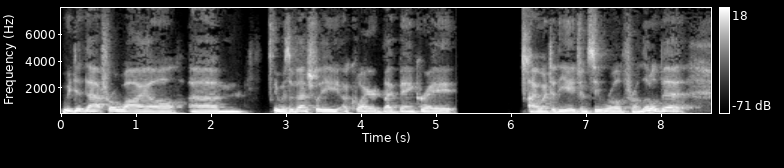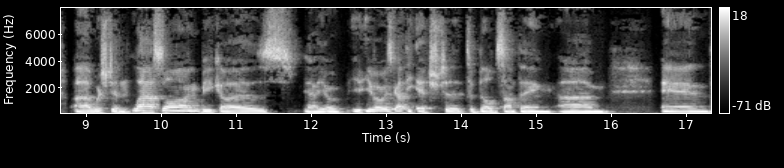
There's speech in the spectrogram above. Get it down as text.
we did that for a while. Um, it was eventually acquired by Bankrate, I went to the agency world for a little bit, uh, which didn't last long because you know you you've always got the itch to to build something. Um, and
